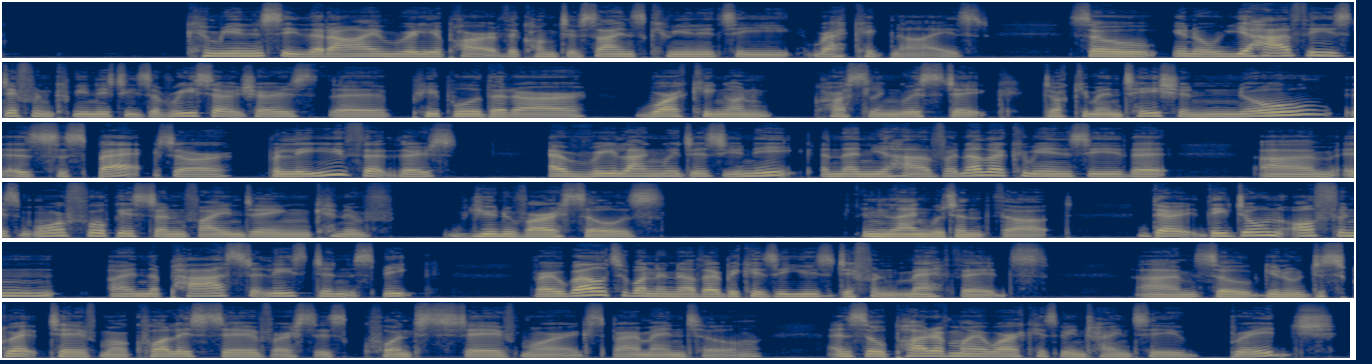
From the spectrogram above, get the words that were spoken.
community that I'm really a part of, the cognitive science community, recognized. So, you know, you have these different communities of researchers, the people that are working on cross linguistic documentation know, uh, suspect, or believe that there's every language is unique. And then you have another community that um, is more focused on finding kind of universals in language and thought. They're, they don't often, uh, in the past at least, didn't speak very well to one another because they use different methods. Um, so, you know, descriptive, more qualitative versus quantitative, more experimental. And so part of my work has been trying to bridge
